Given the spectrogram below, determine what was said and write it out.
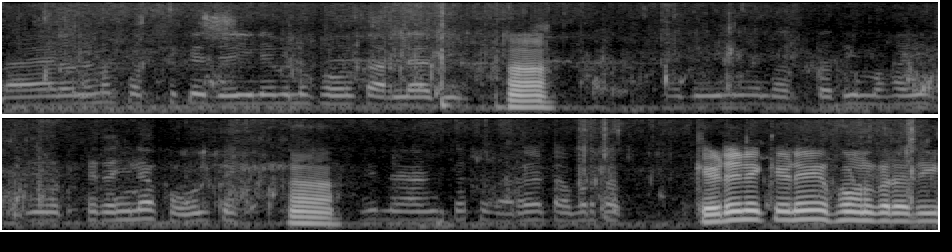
ਲੈਣ ਉਹਨਾਂ ਨੂੰ ਪੁੱਛ ਕੇ ਜਈ ਨੇ ਮੈਨੂੰ ਫੋਨ ਕਰ ਲਿਆ ਸੀ। ਹਾਂ। ਤੇ ਜਈ ਨੇ ਦੱਸਤਾ ਸੀ ਮਹਾ ਜੀ ਉੱਥੇ ਰਹੀ ਨਾ ਖੋਲ ਤੇ। ਹਾਂ। ਇਹ ਲੈਣ ਕਿੱਥੇ ਕਰ ਰਿਹਾ ਟੱਬਰ ਤੱਕ। ਕਿਹੜੇ ਨੇ ਕਿਹੜੇ ਫੋਨ ਕਰਿਆ ਸੀ?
